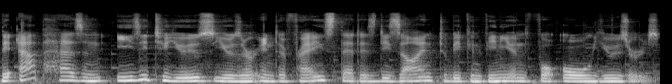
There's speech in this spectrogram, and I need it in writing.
The app has an easy-to-use user interface that is designed to be convenient for all users.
